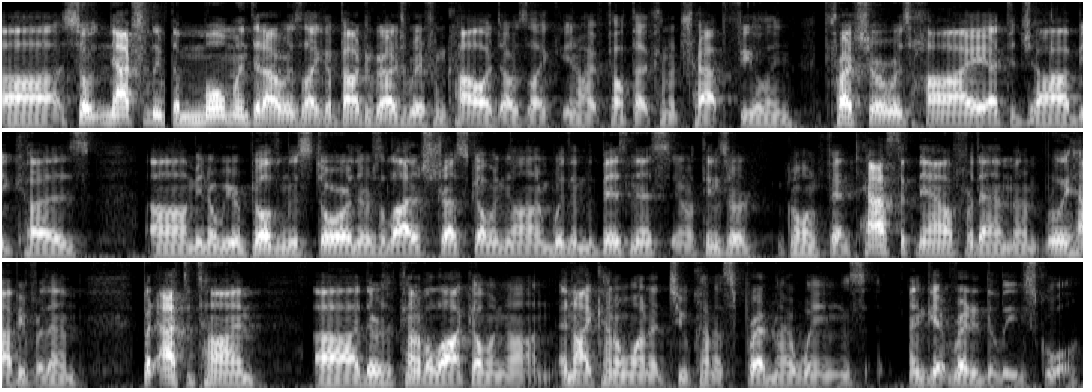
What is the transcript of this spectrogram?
Uh, so naturally, the moment that I was like about to graduate from college, I was like, you know, I felt that kind of trapped feeling. Pressure was high at the job because, um, you know, we were building the store and there was a lot of stress going on within the business. You know, things are going fantastic now for them, and I'm really happy for them. But at the time, uh, there was kind of a lot going on, and I kind of wanted to kind of spread my wings and get ready to leave school.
